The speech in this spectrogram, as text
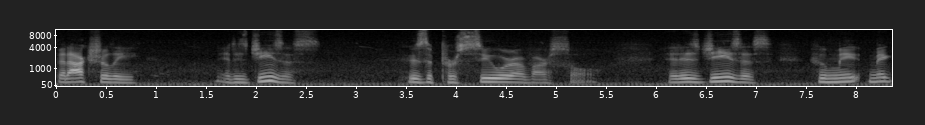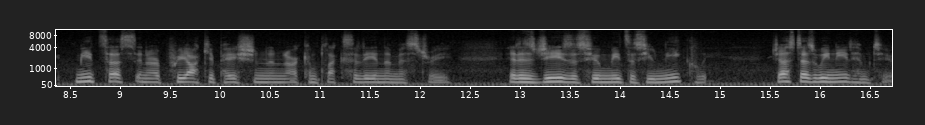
that actually it is Jesus who's the pursuer of our soul. It is Jesus who meets us in our preoccupation and our complexity and the mystery. It is Jesus who meets us uniquely, just as we need him to.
